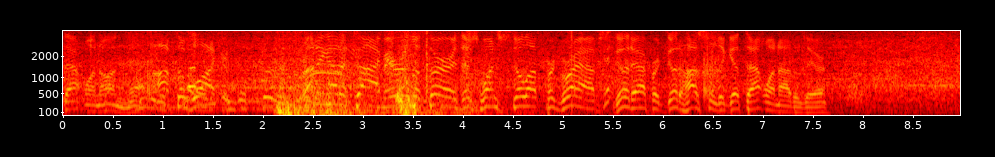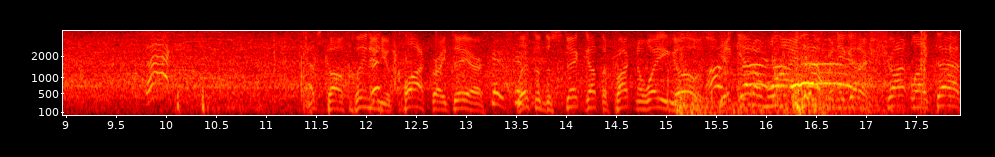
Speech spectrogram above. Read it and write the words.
That one on net. Off the block. Running out of time here in the third. This one's still up for grabs. Good effort, good hustle to get that one out of there. That's called cleaning your clock right there. Lifted the stick, got the puck, and away he goes. You get him lined up, and you get a shot like that.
